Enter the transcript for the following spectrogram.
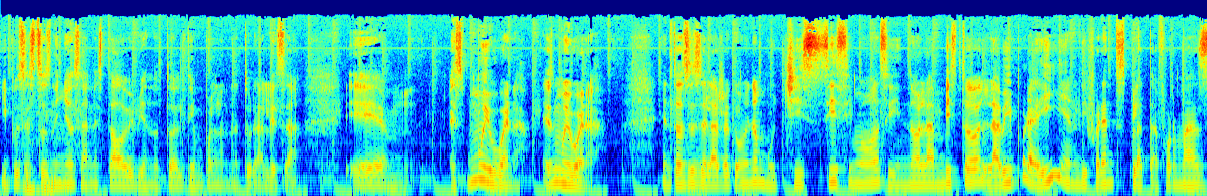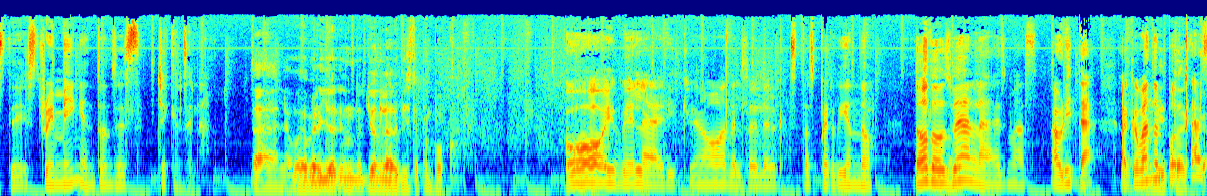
Y pues estos niños han estado viviendo todo el tiempo en la naturaleza. Eh, es muy buena, es muy buena. Entonces se las recomiendo muchísimo. Si no la han visto, la vi por ahí en diferentes plataformas de streaming. Entonces, chéquensela. Ah, la voy a ver. Yo, no la he visto tampoco. Ay, vela, Eric. No, del, de lo que te estás perdiendo. Todos, véanla. Es más, ahorita, acabando el podcast.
